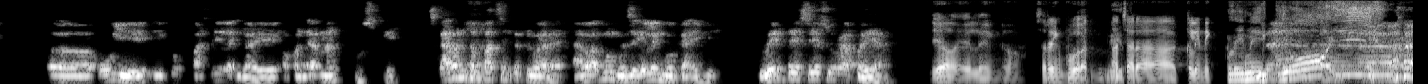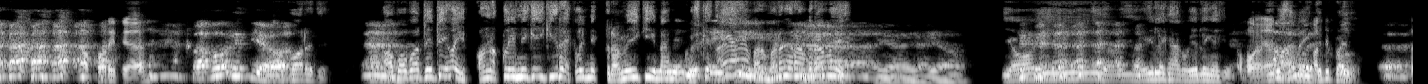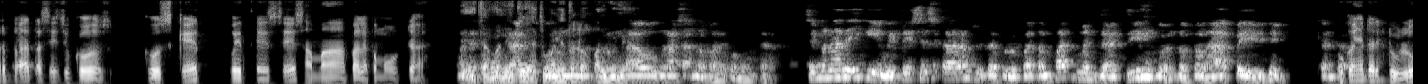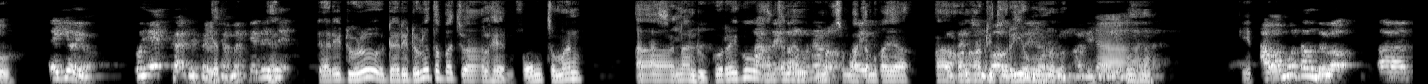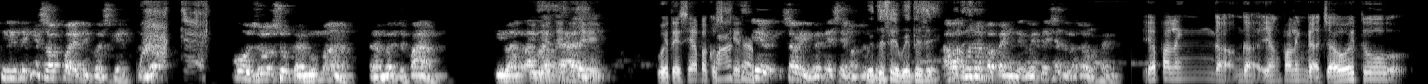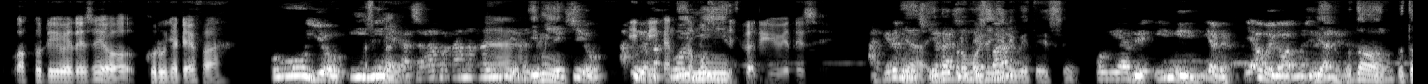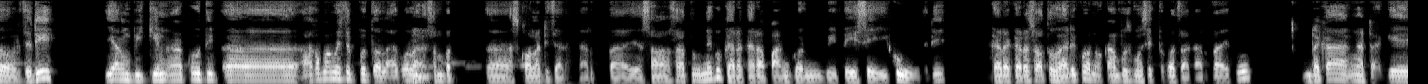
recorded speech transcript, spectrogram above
eh UY itu pasti lek gawe open air nang Buski. Sekarang Iya. tempat yang kedua rek, awakmu mesti eling buka iki. WTC Surabaya. Ya, eling dong. Sering buat Gitu. acara klinik Klinik, Nah. yo, favorit ya. favorit ya. favorit. Nah. Apa apa titik, woi, ono klinik iki rek, klinik drama iki nang basket. Ayo, bareng-bareng rame-rame. Ya, ya, ya. Yo, yo, yo, iling aku, iling aku. Pokoknya tempat jadi banyak. terbatas sih juga Go Skate, WTC sama Balai Pemuda. Ya, zaman itu ya, cuman itu tok panggungnya. Tahu ngerasa no balik pemuda. Yang menarik iki, WTC sekarang sudah berubah tempat menjadi gon total HP. Kan, Bukannya dari dulu. Eh iya yo. Oh iya gak deh. Ket- zaman kene ket- sih. Dari dulu, dari dulu tempat jual handphone, cuman Atasnya. nandukur iku Lantai aja ono kok semacam kayak convention auditorium gitu ngono ya, lho. auditorium. Ya. Nah, Gitu. Awakmu tahu dulu eh, kliniknya siapa ini Bos Gen? Kozo Suganuma, drummer Jepang. Hilang Iya, WTC. Apa. Eh, sorry, WTC maksudnya. WTC, WTC. Awakmu WTC. siapa Bang? Dek? WTC dulu siapa Bang? Ya paling nggak nggak yang paling nggak jauh itu waktu di WTC yo gurunya Deva. Oh yo, ini nggak salah pertama kali Nah, ya, ini. Ini kan promosinya juga di WTC. akhirnya Ya, ini promosinya Deva di WTC. kuliah di ini. Iya deh. Ya mesti Ya, betul, betul. Jadi yang bikin aku eh, aku mau sebut lah, aku lah sempet eh, sekolah di Jakarta. Ya salah satunya itu gara-gara panggon WTC iku. Jadi gara-gara suatu hari kok ono kampus musik teko Jakarta itu mereka ngadake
